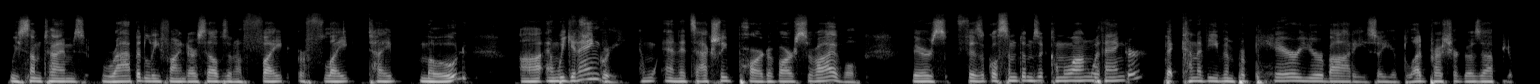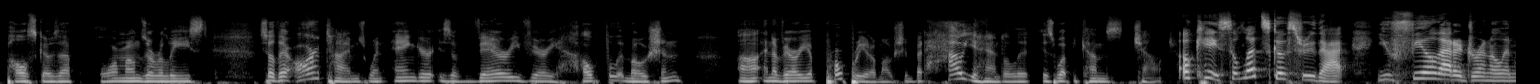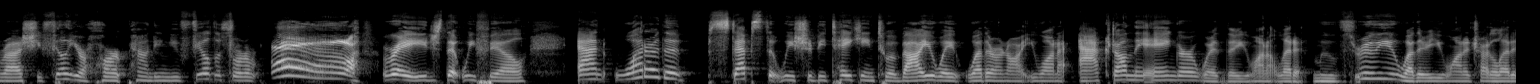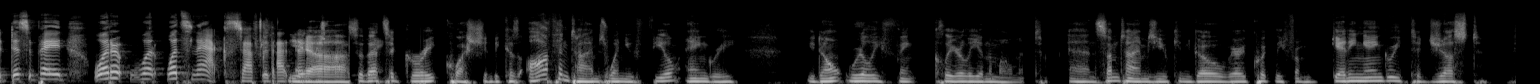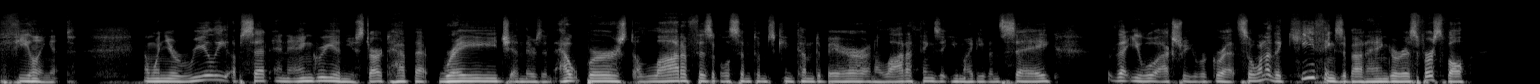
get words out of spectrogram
we sometimes rapidly find ourselves in a fight or flight type mode, uh, and we get angry. And, and it's actually part of our survival. There's physical symptoms that come along with anger that kind of even prepare your body. So your blood pressure goes up, your pulse goes up, hormones are released. So there are times when anger is a very, very helpful emotion uh, and a very appropriate emotion. But how you handle it is what becomes challenging. Okay, so let's go through that. You feel that adrenaline rush, you feel your heart pounding, you feel the sort of rage that we feel. And what are the steps that we should be taking to evaluate whether or not you want to act on the anger, whether you want to let it move through you, whether you want to try to let it dissipate. What are, what what's next after that? Yeah, so that's a great question because oftentimes when you feel angry, you don't really think clearly in the moment. And sometimes you can go very quickly from getting angry to just feeling it. And when you're really upset and angry and you start to have that rage and there's an outburst, a lot of physical symptoms can come to bear and a lot of things that you might even say that you will actually regret. So, one of the key things about anger is, first of all,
